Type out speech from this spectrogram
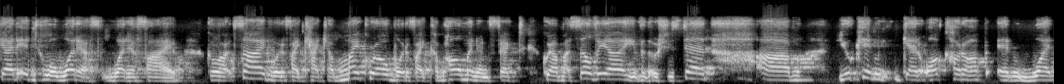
get into a what if. What if I go outside? What if I catch a microbe? What if I come home and infect Grandma Sylvia, even though she's dead? Um, you can get all caught up in what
